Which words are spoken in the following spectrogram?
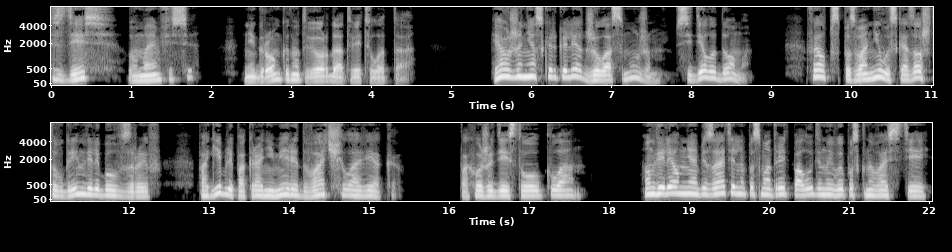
«Здесь, в Мемфисе», — негромко, но твердо ответила та. «Я уже несколько лет жила с мужем, сидела дома. Фелпс позвонил и сказал, что в Гринвилле был взрыв. Погибли, по крайней мере, два человека. Похоже, действовал клан. Он велел мне обязательно посмотреть полуденный выпуск новостей,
